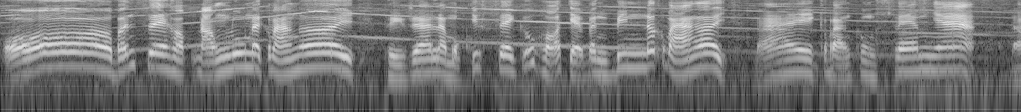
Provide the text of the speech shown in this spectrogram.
Ồ, oh, bánh xe hoạt động luôn nè các bạn ơi. Thì ra là một chiếc xe cứu hỏa chạy bằng pin đó các bạn ơi. Đây, các bạn cùng xem nha. Đó,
